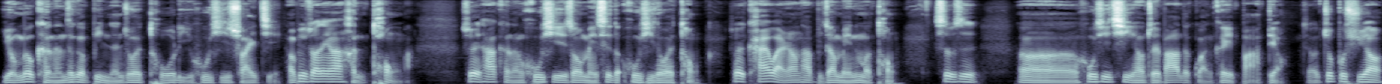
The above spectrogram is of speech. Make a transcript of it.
有没有可能这个病人就会脱离呼吸衰竭啊？比如说因为他很痛嘛，所以他可能呼吸的时候每次的呼吸都会痛，所以开完让他比较没那么痛，是不是？呃，呼吸器然后嘴巴的管可以拔掉，就就不需要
